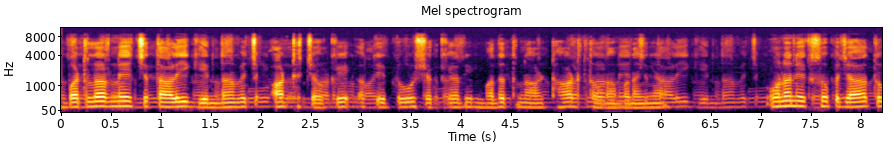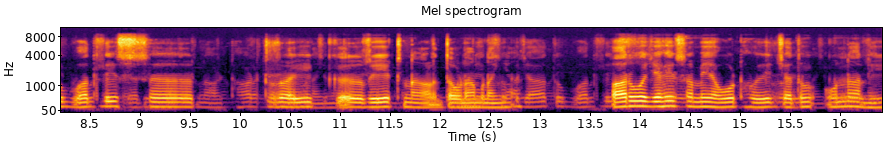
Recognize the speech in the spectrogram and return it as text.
ਬਟਲਰ ਨੇ 44 ਗੇਂਦਾਂ ਵਿੱਚ ਅੱਠ ਚੌਕੇ ਅਤੇ ਦੋ ਛੱਕਿਆਂ ਦੀ ਮਦਦ ਨਾਲ 68 ਦੌੜਾਂ ਬਣਾਈਆਂ। ਉਹਨਾਂ ਨੇ 150 ਤੋਂ ਵੱਧ ਦੇ ਰੇਟ ਨਾਲ ਦੌੜਾਂ ਬਣਾਈਆਂ। ਪਰ ਉਹ ਅਜਿਹੇ ਸਮੇਂ ਆਊਟ ਹੋਏ ਜਦੋਂ ਉਹਨਾਂ ਨੇ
